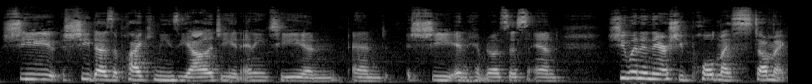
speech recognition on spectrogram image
she she does applied kinesiology and NET, and and she in hypnosis, and she went in there. She pulled my stomach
